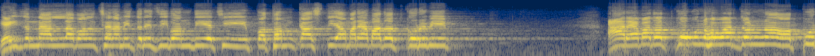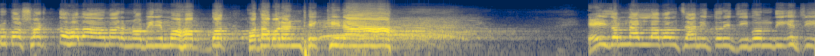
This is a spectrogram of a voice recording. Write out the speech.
এই জন্য আল্লাহ বলছেন আমি তোরে জীবন দিয়েছি। প্রথম কাজ তুই আমার আবাদত করবি। আর আবাদত কবুল হওয়ার জন্য পূর্ব শর্ত হলো আমার নবীর মহব্বত। কথা বলেন ঠিক কিনা? এই জন্য আল্লাহ বলছে আমি তোর জীবন দিয়েছি।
